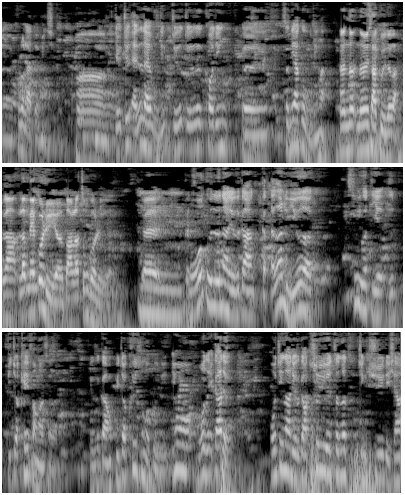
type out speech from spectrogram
呃科罗拉多埃面去。嗯，就就还是来附近，就是就是靠近呃圣地亚哥附近嘛。那侬侬有啥感受伐？就讲辣美国旅游帮辣中国旅游，嗯，我感受呢，就是讲搿搭个旅游个所有个点是比较开放个，是伐？就是讲比较宽松个管理，因为我是一家头，我经常就是讲穿越整个景区里向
